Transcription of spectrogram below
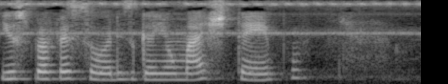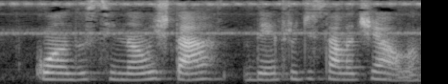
E os professores ganham mais tempo quando se não está dentro de sala de aula.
